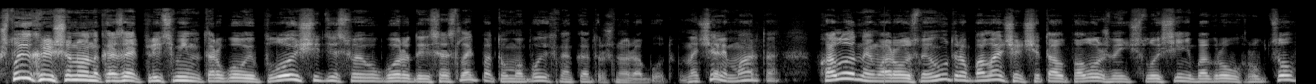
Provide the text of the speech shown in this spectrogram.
что их решено наказать плетьми на торговой площади своего города и сослать потом обоих на каторжную работу. В начале марта, в холодное морозное утро, палач отсчитал положенное число сине-багровых рубцов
